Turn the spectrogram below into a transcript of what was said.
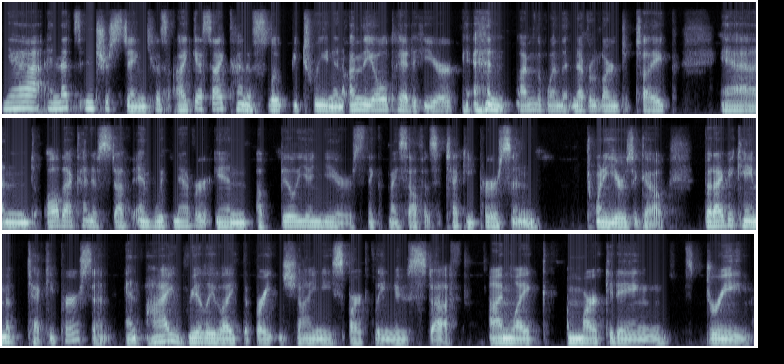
Yeah, and that's interesting because I guess I kind of float between, and I'm the old head here, and I'm the one that never learned to type and all that kind of stuff, and would never in a billion years think of myself as a techie person 20 years ago. But I became a techie person, and I really like the bright and shiny, sparkly new stuff. I'm like a marketing dream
